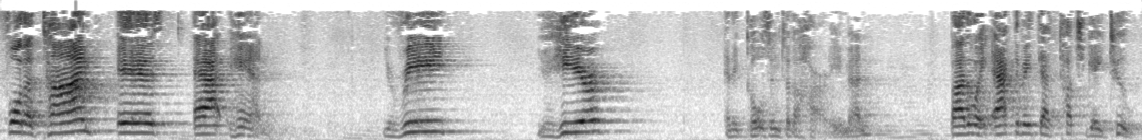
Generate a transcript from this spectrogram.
for the time is at hand. You read, you hear, and it goes into the heart. Amen? By the way, activate that touch gate too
